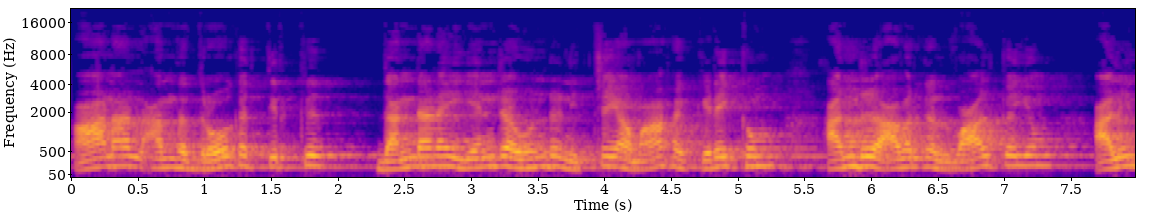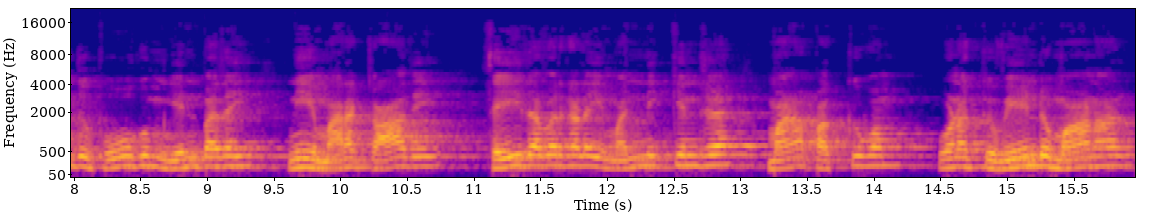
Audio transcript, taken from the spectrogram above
ஆனால் அந்த துரோகத்திற்கு தண்டனை என்ற ஒன்று நிச்சயமாக கிடைக்கும். அன்று அவர்கள் வாழ்க்கையும் அழிந்து போகும் என்பதை நீ மறக்காதே. செய்தவர்களை மன்னிக்கின்ற மனப்பக்குவம் உனக்கு வேண்டுமானால்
